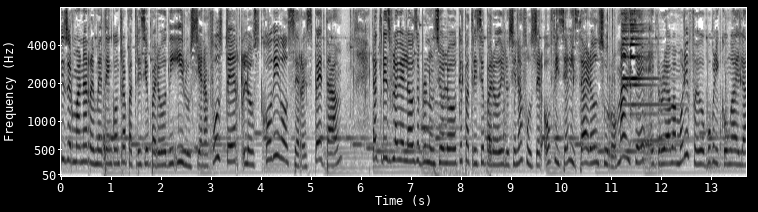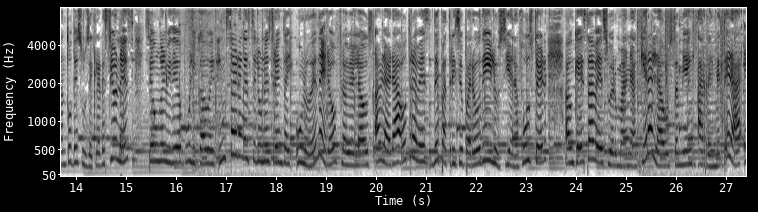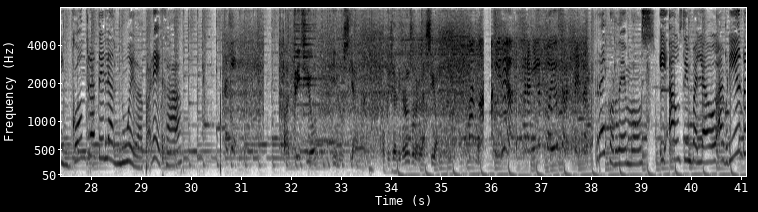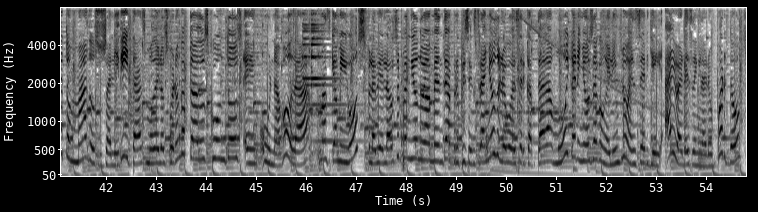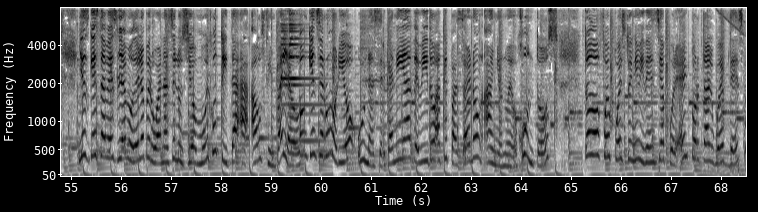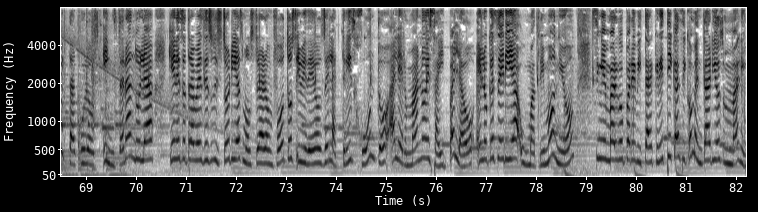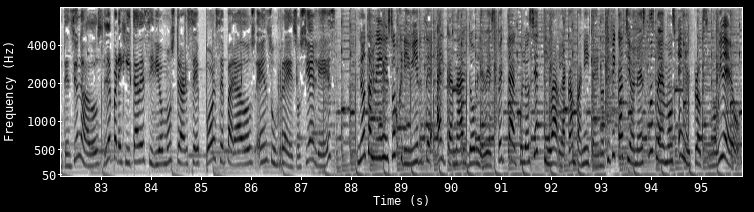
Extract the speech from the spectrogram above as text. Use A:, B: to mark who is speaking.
A: y su hermana remeten contra Patricio Parodi y Luciana Fuster. Los códigos se respetan. La actriz Flavia Lau se pronunció luego que Patricio Parodi y Luciana Fuster oficializaron su romance. El programa Amor y Fuego publicó un adelanto de sus declaraciones. Según el video publicado en Instagram este lunes 31 de enero, Flavia Laus hablará otra vez de Patricio Parodi y Luciana Fuster, aunque esta vez su hermana Kiera Laus también arremeterá en contra de la nueva pareja.
B: Patricio y Luciana oficializaron su relación.
C: Para mí los códigos se respetan.
A: Recordemos, y Austin Palau habrían retomado sus saliditas. Modelos fueron captados juntos en una boda. Más que amigos, Flavia Lau sorprendió nuevamente a propios extraños luego de ser captada muy cariñosa con el influencer Jay Álvarez en el aeropuerto. Y es que esta vez la modelo peruana se lució muy juntita a Austin Palau, con quien se rumoreó una cercanía debido a que pasaron año nuevo juntos. Todo fue puesto en evidencia por el portal web de espectáculos Instarándula, quienes a través de sus historias mostraron fotos y videos de la actriz junto al hermano de Said en lo que sería un matrimonio. Sin embargo, para evitar críticas y comentarios malintencionados, la parejita decidió mostrarse por separados en sus redes sociales. No te olvides de suscribirte al canal W Espectáculos y activar la campanita de notificaciones. Nos vemos en el próximo video.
